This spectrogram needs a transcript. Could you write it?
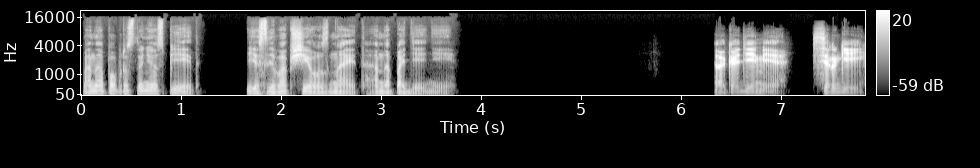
Она попросту не успеет, если вообще узнает о нападении. Академия. Сергей.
